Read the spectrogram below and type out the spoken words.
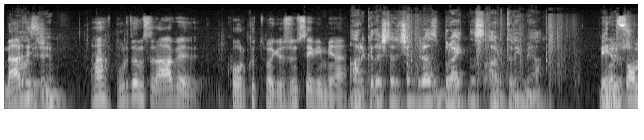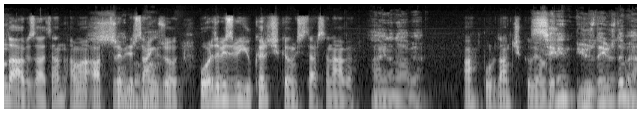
Neredesin? Abicim, Ha burada mısın abi? Korkutma gözünü seveyim ya. arkadaşlar için biraz brightness artırayım ya. Benim diyorsun? sonda abi zaten ama arttırabilirsen güzel olur. Bu arada biz bir yukarı çıkalım istersen abi. Aynen abi. Hah buradan çıkılıyormuş. Senin yüzde yüzde mi?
